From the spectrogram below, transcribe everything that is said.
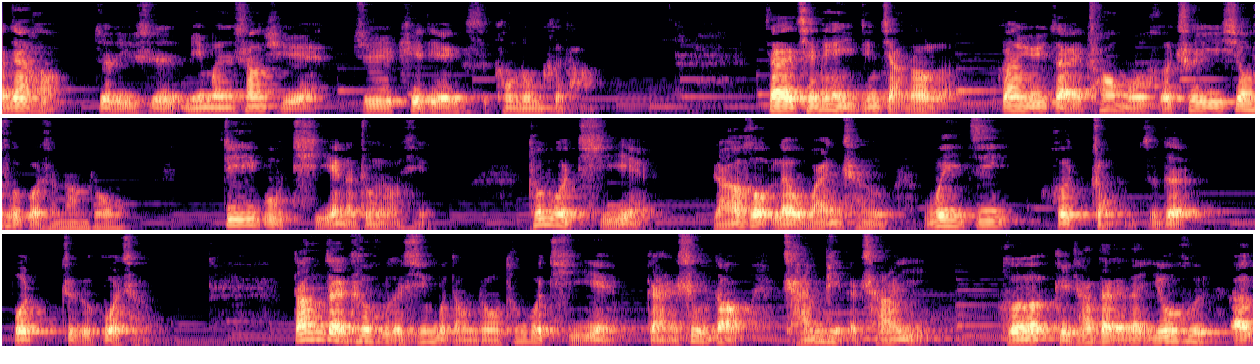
大家好，这里是名门商学院之 KDX 空中课堂。在前面已经讲到了关于在窗膜和车衣销售过程当中，第一步体验的重要性。通过体验，然后来完成危机和种子的播这个过程。当在客户的心目当中，通过体验感受到产品的差异和给他带来的优惠呃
